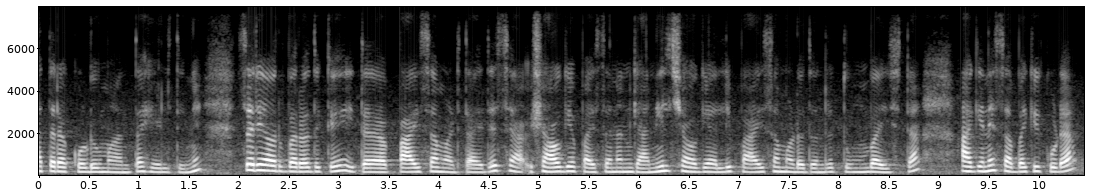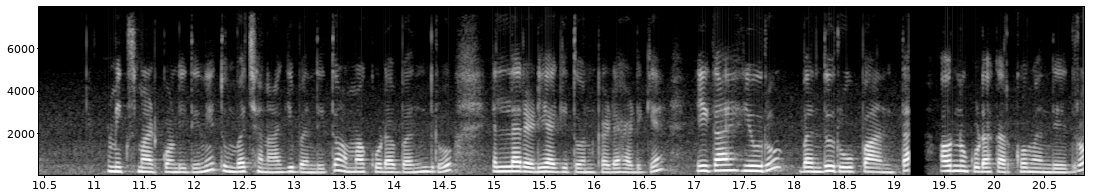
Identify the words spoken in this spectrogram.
ಆ ಥರ ಕೊಡುಮ ಅಂತ ಹೇಳ್ತೀನಿ. ಸರಿ, ಅವ್ರು ಬರೋದಕ್ಕೆ ಈ ಥರ ಪಾಯಸ ಮಾಡ್ತಾಯಿದ್ದೆ ಶಾವಿಗೆ ಪಾಯಸ. ನನಗೆ ಅನಿಲ್ ಶಾವಿಗೆ ಅಲ್ಲಿ ಪಾಯಸ ಮಾಡೋದು ಅಂದರೆ ತುಂಬ ಇಷ್ಟ. ಹಾಗೆಯೇ ಸಬ್ಬಕ್ಕಿ ಕೂಡ ಮಿಕ್ಸ್ ಮಾಡ್ಕೊಂಡಿದ್ದೀನಿ. ತುಂಬ ಚೆನ್ನಾಗಿ ಬಂದಿತ್ತು. ಅಮ್ಮ ಕೂಡ ಬಂದರು. ಎಲ್ಲ ರೆಡಿಯಾಗಿತ್ತು ಒಂದು ಕಡೆ ಅಡುಗೆ. ಈಗ ಇವರು ಬಂದು ರೂಪ ಅಂತ ಅವ್ರನ್ನೂ ಕೂಡ ಕರ್ಕೊಂಬಂದಿದ್ರು.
